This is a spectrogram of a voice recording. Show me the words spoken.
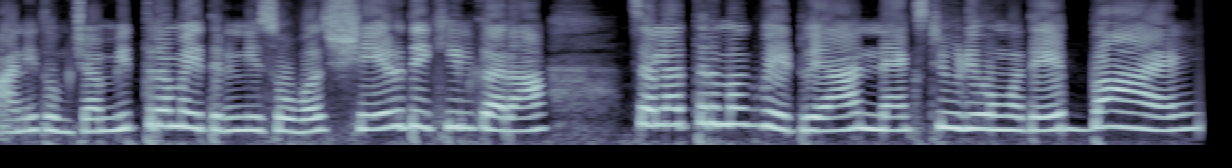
आणि तुमच्या मित्रमैत्रिणीसोबत शेअर देखील करा. चला तर मग भेटूया नेक्स्ट व्हिडिओमध्ये बाय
